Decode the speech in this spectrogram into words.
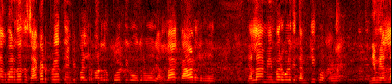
ಆಗಬಾರ್ದು ಅಂತ ಸಾಕಷ್ಟು ಪ್ರಯತ್ನ ಎಂ ಪಿ ಪಾಲ್ಟ್ರು ಮಾಡಿದ್ರು. ಕೋರ್ಟಿಗೆ ಹೋದರು, ಎಲ್ಲ ಕಾಡಿದ್ರು. ಎಲ್ಲ ಮೆಂಬರ್ಗಳಿಗೆ ಧಮಕಿ ಕೊಟ್ಟರು ನಿಮ್ಮೆಲ್ಲ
